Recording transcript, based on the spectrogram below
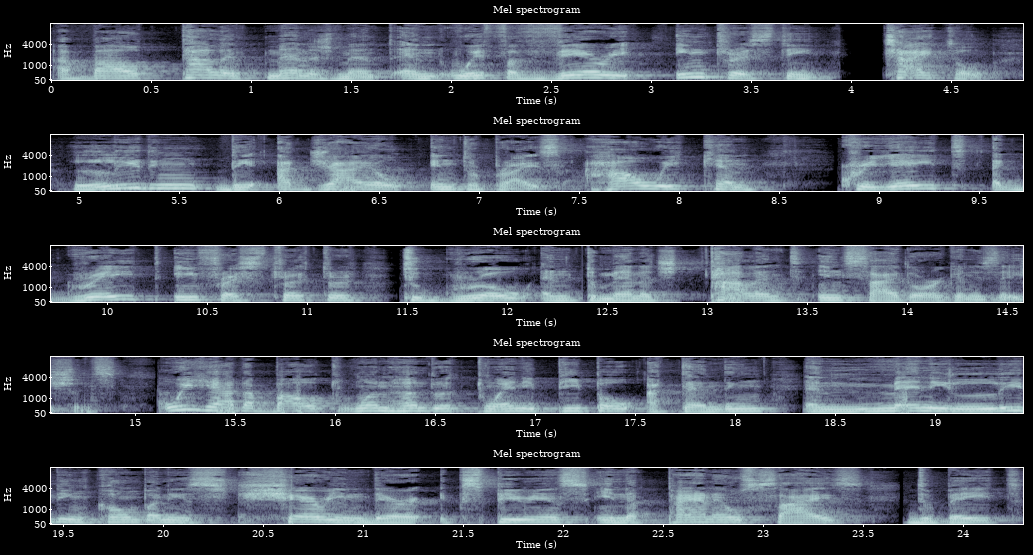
about talent management and with a very interesting title, Leading the Agile Enterprise, how we can create a great infrastructure to grow and to manage talent inside organizations. We had about 120 people attending and many leading companies sharing their experience in a panel size debate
